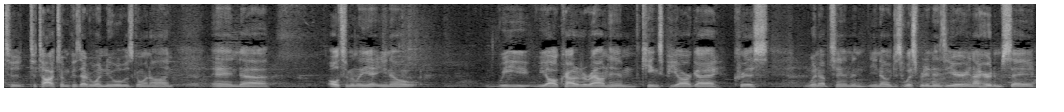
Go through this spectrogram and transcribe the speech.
to, to talk to him because everyone knew what was going on. And uh, ultimately, you know, we we all crowded around him. King's PR guy, Chris, went up to him and you know just whispered in his ear, and I heard him say,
